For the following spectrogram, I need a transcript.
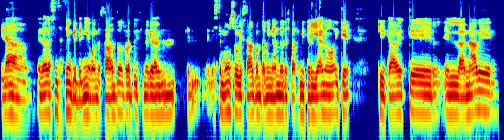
Era, era la sensación que tenía cuando estaba todo el rato diciendo que era este monstruo que estaba contaminando el espacio miceliano y que que cada vez que la nave,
